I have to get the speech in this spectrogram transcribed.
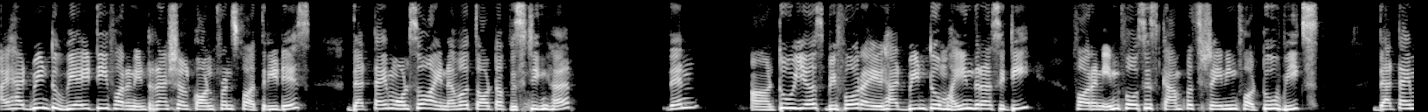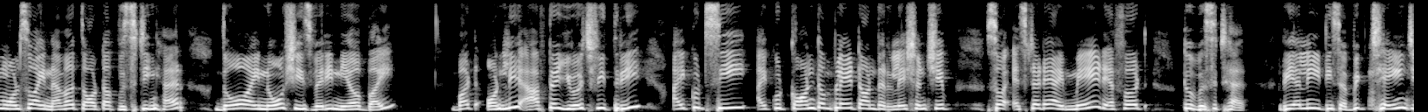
I had been to VIT for an international conference for three days. That time also, I never thought of visiting her. Then, uh, two years before, I had been to Mahindra city for an Infosys campus training for two weeks. That time also, I never thought of visiting her, though I know she's very nearby. But only after UHV 3, I could see, I could contemplate on the relationship. So yesterday, I made effort to visit her. Really, it is a big change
